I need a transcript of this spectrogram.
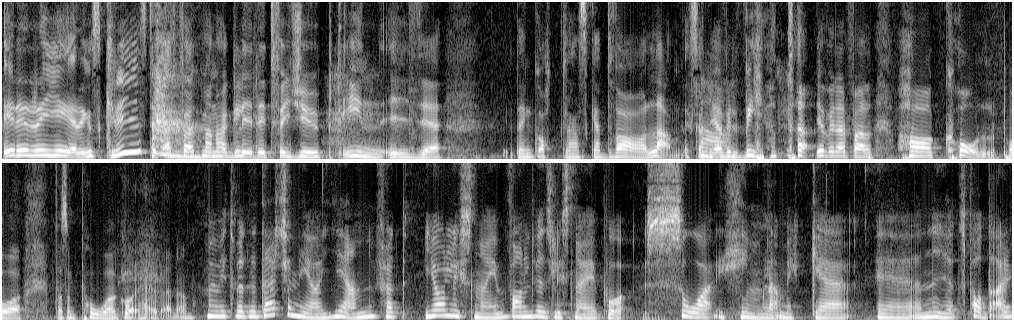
Är det regeringskris? Typ? Att för att man har glidit för djupt in i, den gotländska dvalan. Liksom. Ja. Jag vill veta, jag vill i alla fall ha koll på vad som pågår här i världen. Men vet du vad, det där känner jag igen. För att jag lyssnar ju, vanligtvis lyssnar jag på så himla mycket eh, nyhetspoddar.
